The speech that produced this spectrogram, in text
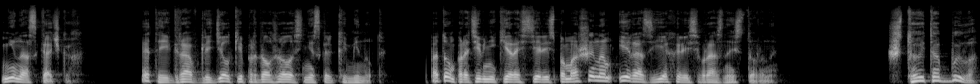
не на скачках». Эта игра в гляделки продолжалась несколько минут. Потом противники расселись по машинам и разъехались в разные стороны. «Что это было?»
